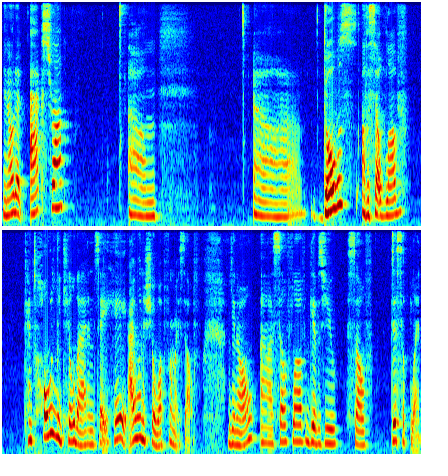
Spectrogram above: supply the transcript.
You know that extra um, uh, dose of self-love can totally kill that and say hey i want to show up for myself. You know uh, self-love gives you self-discipline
